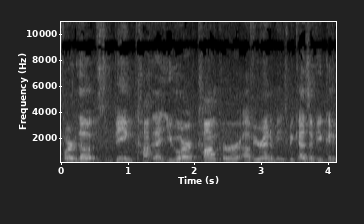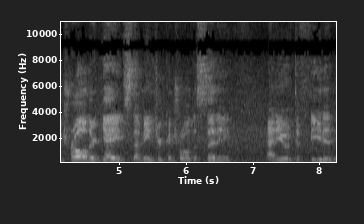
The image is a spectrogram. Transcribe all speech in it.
for those being that you are a conqueror of your enemies. Because if you control their gates, that means you control the city and you have defeated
